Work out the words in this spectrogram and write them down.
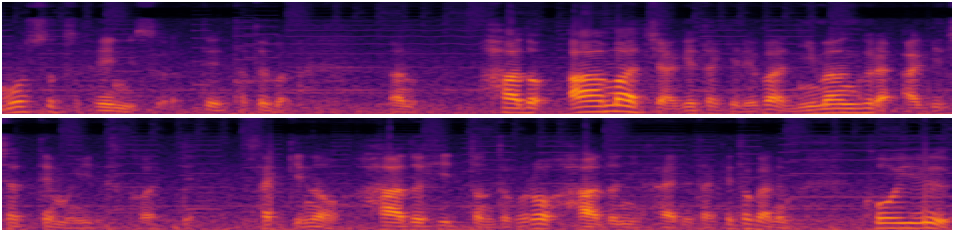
もう一つフェニスがあって例えばあのハードアーマーチ上げたければ2万ぐらい上げちゃってもいいです。こうやって。さっきのハードヒットのところをハードに変えるだけとかでもこういう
